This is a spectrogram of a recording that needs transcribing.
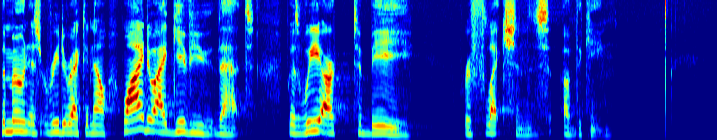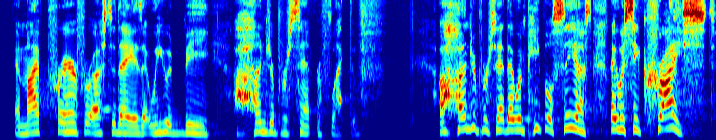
the moon is redirected. Now, why do I give you that? Because we are to be reflections of the King. And my prayer for us today is that we would be 100% reflective. 100% that when people see us, they would see Christ.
